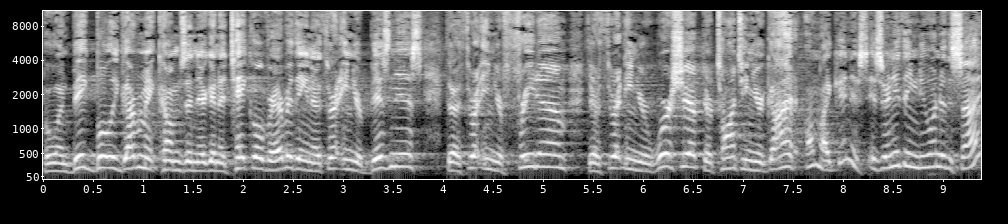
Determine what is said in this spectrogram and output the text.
But when big bully government comes and they're going to take over everything and they're threatening your business, they're threatening your freedom, they're threatening your worship, they're taunting your God, oh my goodness, is there anything new under the sun?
